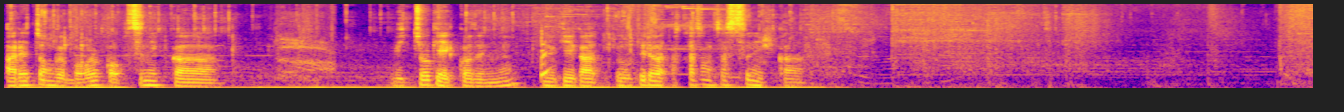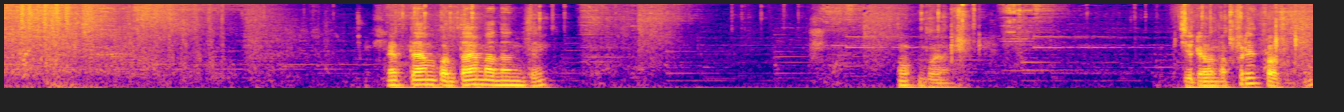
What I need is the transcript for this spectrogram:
아래쪽을 먹을 거 없으니까 위쪽에 있거든요. 여기가 우디르가 다 카정 썼으니까. 그때 한번 딸만한데. 어 뭐야. 지레오나 프리거든요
